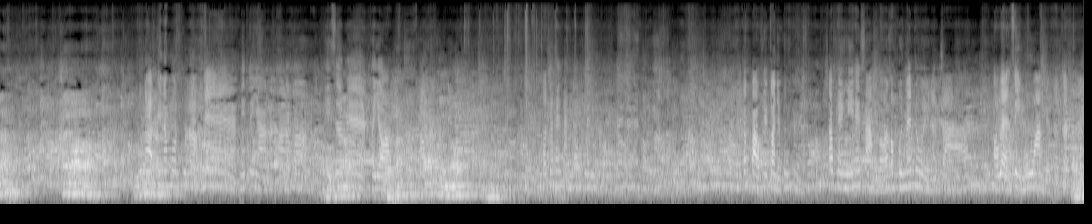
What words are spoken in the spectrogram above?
ฮะไม่ร้อนเหรอกุหลาบที่น้ำมนต์กุหลาบแม่ นิตยานะคะ แล้วก็ผีเสื้อแม่พยอมเอาแป๊บนึงเนาะเขาจะให้ทางใดด้วยให้ให้ให้เป่าเค้กก็เป่าเค้กก่อนอย่าเพิ่งให้ชอบเพลงนี้ให้สามร้อยขอบคุณแม่หนุ่ยนะจ๊ะขอแหวนสีม่วงเดี๋ยวจะจัดขอบให้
